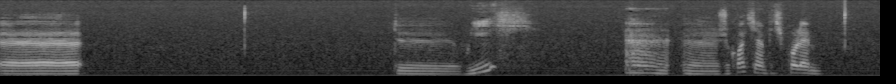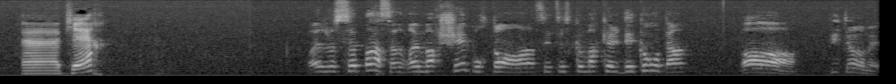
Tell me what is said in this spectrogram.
Euh... De... Oui. Euh, je crois qu'il y a un petit problème. Euh, Pierre Ouais, je sais pas, ça devrait marcher pourtant, hein. C'était ce que marquait le décompte, hein. Oh, putain, mais...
